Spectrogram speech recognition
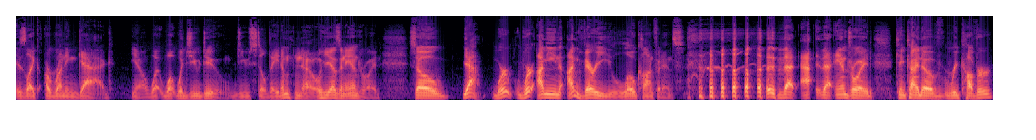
is like a running gag. You know what what would you do? Do you still date him? No he has an android. So yeah we're we're i mean i'm very low confidence that that android can kind of recover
